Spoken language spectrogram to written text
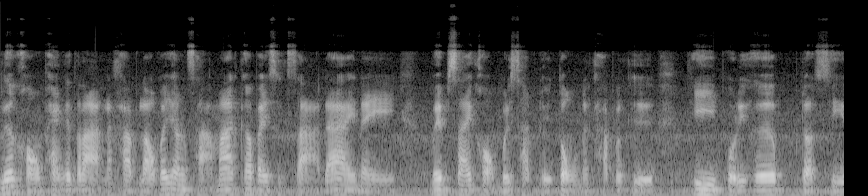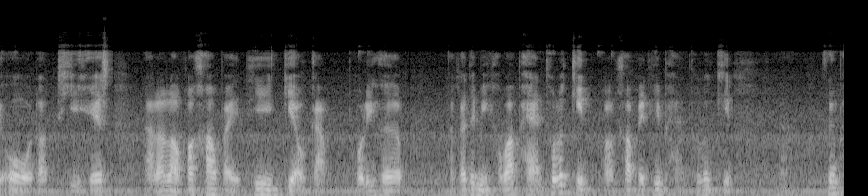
เรื่องของแผนการตลาดนะครับ เราก็ยังสามารถเข้าไปศึกษาได้ในเว็บไซต์ของบริษัทโดยตรงนะครับ ก็คือที่ polyherb.co.th นะแล้วเราก็เข้าไปที่เกี่ยวกับ polyherb แล้วก็จะมีคำว่าแผนธุรกิจเราเข้าไปที่แผนธุรกิจนะซึ่งแผ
